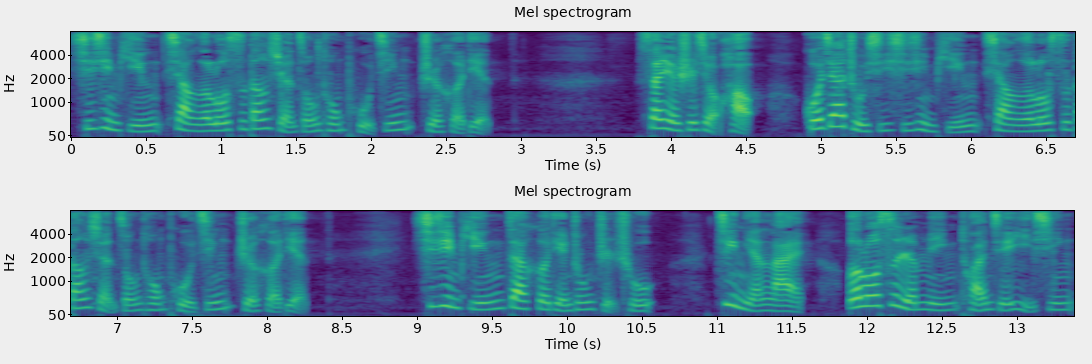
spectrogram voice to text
习近平向俄罗斯当选总统普京致贺电。三月十九号，国家主席习近平向俄罗斯当选总统普京致贺电。习近平在贺电中指出，近年来，俄罗斯人民团结一心，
